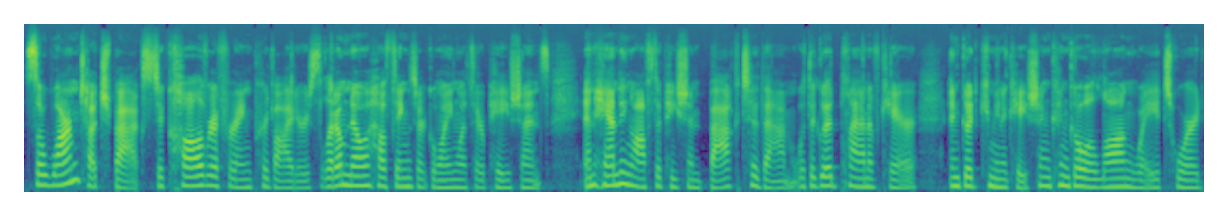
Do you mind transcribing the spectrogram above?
So, warm touchbacks to call referring providers, let them know how things are going with their patients, and handing off the patient back to them with a good plan of care and good communication can go a long way toward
